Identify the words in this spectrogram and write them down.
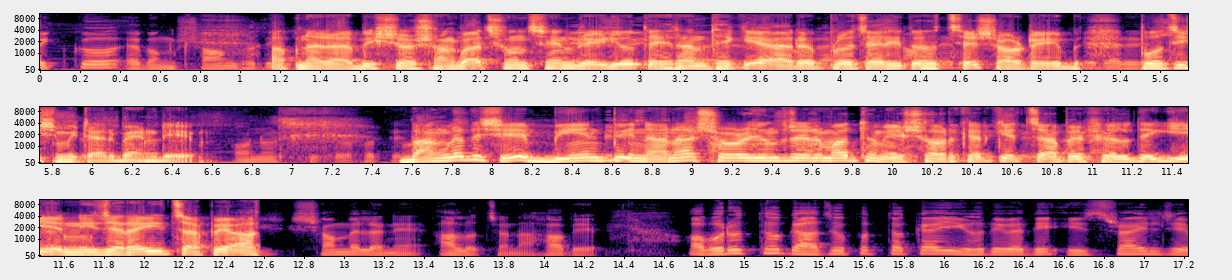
ঐক্য এবং আপনারা বিশ্ব সংবাদ শুনছেন রেডিও তেহরান থেকে আর প্রচারিত হচ্ছে শর্টওয়েভ পঁচিশ মিটার ব্যান্ডে। বাংলাদেশে বিএনপি নানা ষড়যন্ত্রের মাধ্যমে সরকারকে চাপে ফেলতে গিয়ে নিজেরাই চাপে সম্মেলনে আলোচনা হবে। অবরুদ্ধ গাজ উপত্যকায় ইহুদিবাদী ইসরায়েল যে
